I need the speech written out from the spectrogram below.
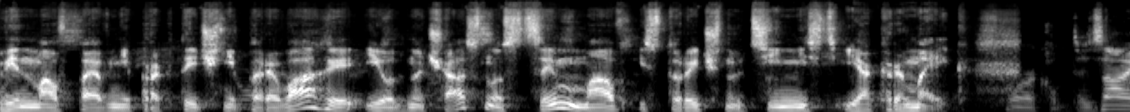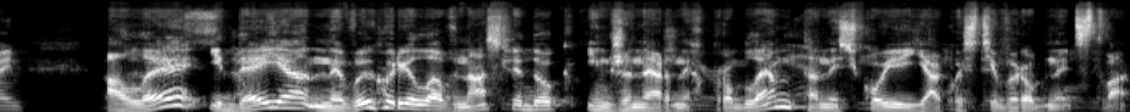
Він мав певні практичні переваги і одночасно з цим мав історичну цінність як ремейк. Але ідея не вигоріла внаслідок інженерних проблем та низької якості виробництва.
